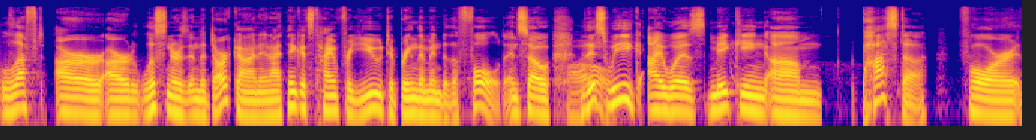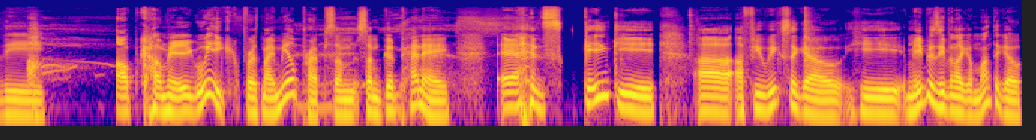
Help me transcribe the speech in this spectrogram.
left our our listeners in the dark on and I think it's time for you to bring them into the fold. And so this Oh. week I was making um pasta for the upcoming week for my meal prep some some good penne and Skanky uh, a few weeks ago he maybe it was even like a month ago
